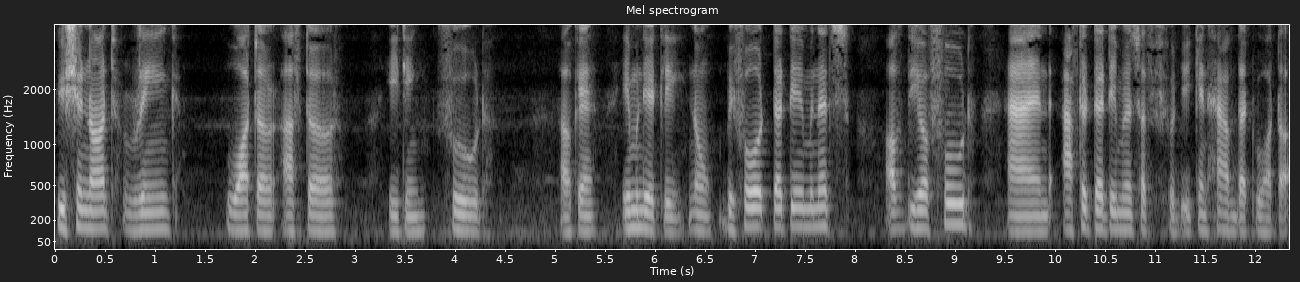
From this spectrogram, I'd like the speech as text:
you should not drink water after eating food. Okay? Immediately. No. Before 30 minutes of your food and after 30 minutes of food you can have that water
